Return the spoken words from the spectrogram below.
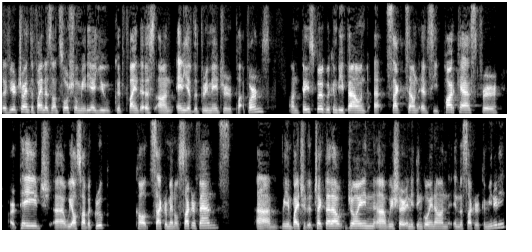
So if you're trying to find us on social media, you could find us on any of the three major platforms. On Facebook, we can be found at Sacktown FC Podcast for our page. Uh, we also have a group called Sacramento Soccer Fans. Um, we invite you to check that out, join. Uh, we share anything going on in the soccer community.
